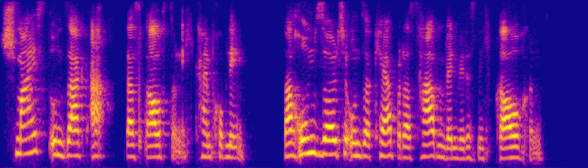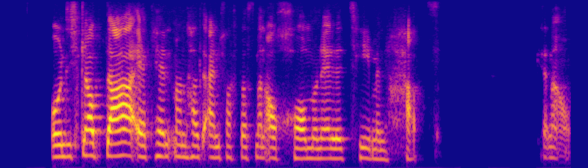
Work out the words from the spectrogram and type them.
schmeißt und sagt, ah, das brauchst du nicht, kein Problem. Warum sollte unser Körper das haben, wenn wir das nicht brauchen? Und ich glaube, da erkennt man halt einfach, dass man auch hormonelle Themen hat. Genau.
